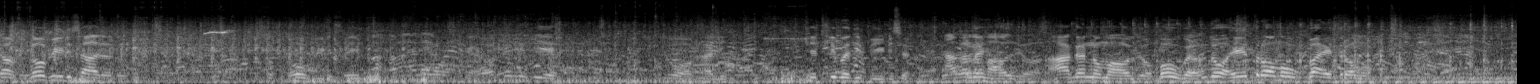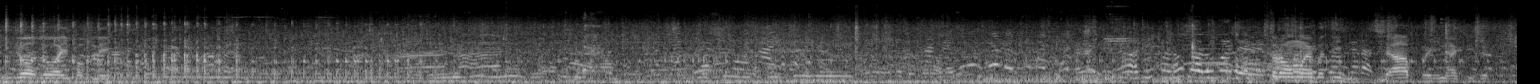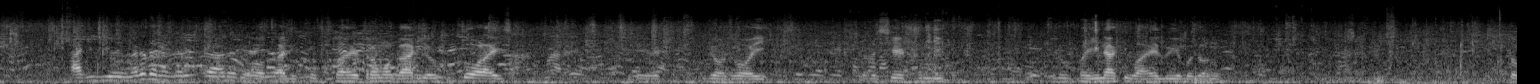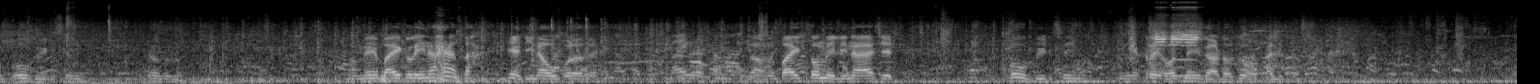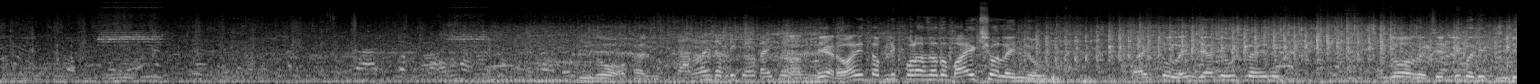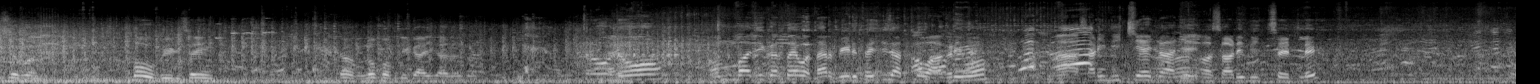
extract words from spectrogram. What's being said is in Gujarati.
ઢગલો ભીડ છે આજે તો તો બહુ ભીડ છે જુઓ ખાલી કેટલી બધી ભીડ છે. આગળનો માહોલ જુઓ. આગળનો માહોલ જો બહુ ગરમ. જો હેતરોમાં ઊભા હેતરોમાં. જો જો અહીં પબ્લિક હેતરોમાં બધી ચા પહી નાખી છે. જો ખૂબ ભાઈ ત્રમો ગાડીઓ દોડાઈ છે. જો જો શેઠ સુધી પેલું ભરી નાખ્યું, વાયેલું એ બધાનું. તો બહુ ભીડ છે ઢગલો અમે બાઇક લઈને આવ્યા હતા. એડીના ઉપર છે બાઈક તો અમે બાઇક મેલીને આવ્યા છે બહુ ભીડ છે. નીકળે હોત નહીં ગાડો જો ખાલી. જો ખાલી. તકલીફ કરો બાઈક પર હેડવાની તકલીફ પડે છે તો બાઇક શો લઈને જવું? બાઇક તો લઈને જ્યાં જેવું જ નહીં જો હવે કેટલી બધી ભીડ છે પણ. બહુ ભીડ છે એમ. ઢગલો પબ્લિક આવી જતો તો. મિત્રો જો અંબાજી કરતા વધારે ભીડ થઈ ગઈ છે આજ અષાઢી બીચ છે એટલે આજે. અષાઢી બીચ છે એટલે. તો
